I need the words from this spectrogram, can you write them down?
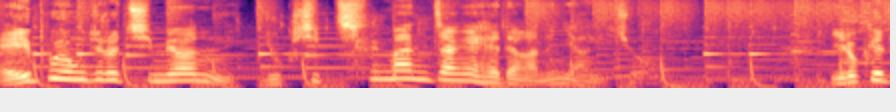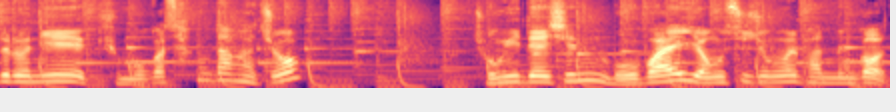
A4 용지로 치면 67만 장에 해당하는 양이죠. 이렇게 들으니 규모가 상당하죠? 종이 대신 모바일 영수증을 받는 것,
